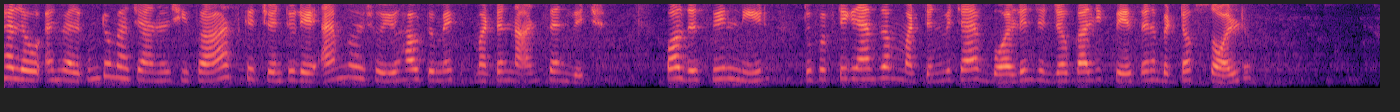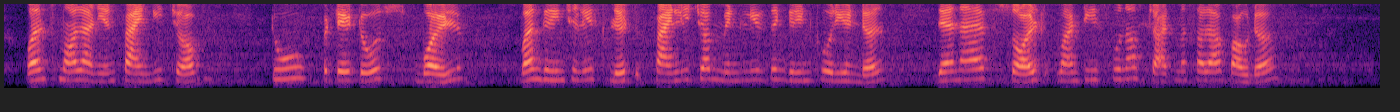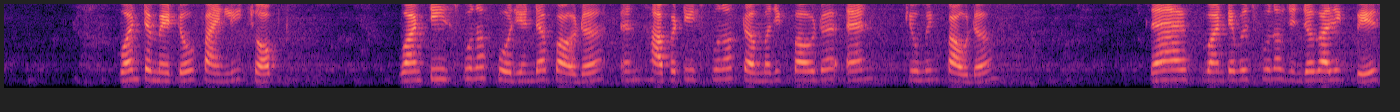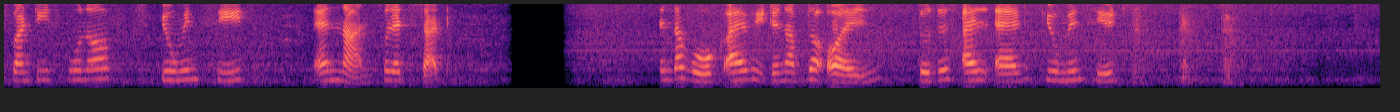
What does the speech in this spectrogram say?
Hello and welcome to my channel Shifa's Kitchen. Today I am going to show you how to make mutton naan sandwich. For this we will need 250 grams of mutton which I have boiled in ginger garlic paste and a bit of salt. 1 small onion finely chopped. 2 potatoes boiled. 1 green chili slit. Finely chopped mint leaves and green coriander. Then I have salt. 1 teaspoon of chaat masala powder. 1 tomato finely chopped, 1 teaspoon of coriander powder and half a teaspoon of turmeric powder and cumin powder. Then I have 1 tablespoon of ginger garlic paste, 1 teaspoon of cumin seeds and naan. So let's start. In the wok I have heated up the oil. To this I'll add cumin seeds.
